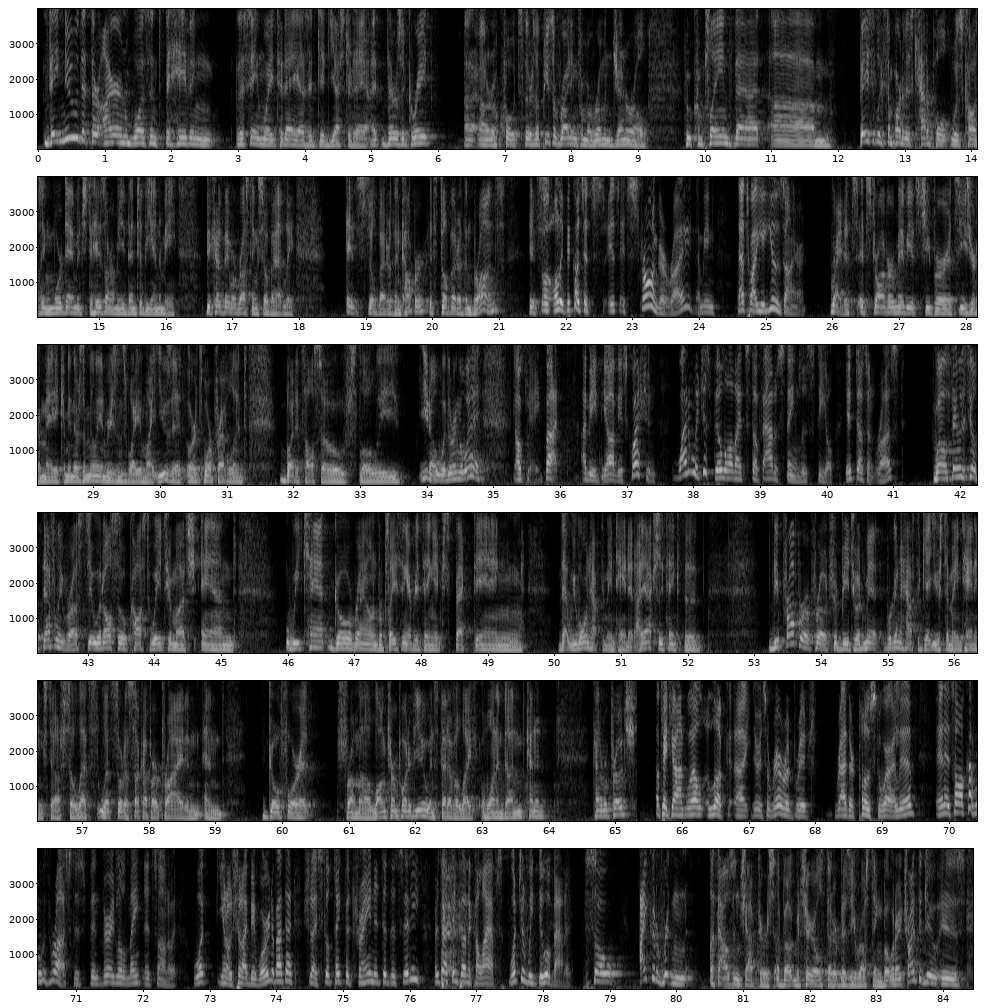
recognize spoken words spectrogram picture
They knew that their iron wasn't behaving the same way today as it did yesterday. I, there's a great, I don't know, quotes. There's a piece of writing from a Roman general who complained that um, basically some part of his catapult was causing more damage to his army than to the enemy because they were rusting so badly. It's still better than copper. It's still better than bronze. It's well, only because it's, it's it's stronger, right? I mean, that's why you use iron. Right. It's it's stronger. Maybe it's cheaper. It's easier to make. I mean, there's a million reasons why you might use it, or it's more prevalent, but it's also slowly, you know, withering away. Okay, but I mean, the obvious question: Why don't we just build all that stuff out of stainless steel? It doesn't rust. Well, stainless steel definitely rusts. It would also cost way too much, and we can't go around replacing everything expecting that we won't have to maintain it. I actually think the the proper approach would be to admit we're going to have to get used to maintaining stuff. So let's let's sort of suck up our pride and and go for it from a long-term point of view instead of a like one and done kind of kind of approach. Okay, John. Well, look, uh, there's a railroad bridge rather close to where I live, and it's all covered with rust. There's been very little maintenance on it. What, you know, should I be worried about that? Should I still take the train into the city? Or is that thing going to collapse? What should we do about it? So I could have written a thousand chapters about materials that are busy rusting, but what I tried to do is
